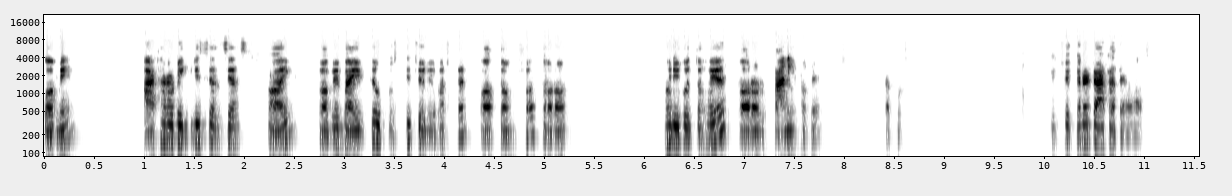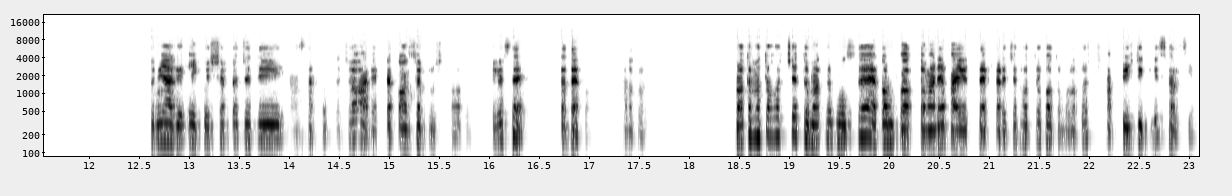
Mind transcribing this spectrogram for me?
কমে, আঠারো ডিগ্রি সেলসিয়াস হয়, তবে বায়ুতে উপস্থিত জলীয় বাষ্পের কত অংশ তরল ঘনীভূত হয়ে তরল পানি হবে। কিছু এখানে ডাটা দেওয়া আছে। তুমি আগে এই কোয়েশ্চেনটা যদি আনসার করতে চাও, আগে একটা কনসেপ্ট বুঝতে হবে, ঠিক আছে? তা দেখো, ভালো করে। প্রথমত হচ্ছে তোমাকে বলছে এখন বর্তমানে বায়ুর টেম্পারেচার হচ্ছে কত বলতো? ছাব্বিশ ডিগ্রি সেলসিয়াস।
